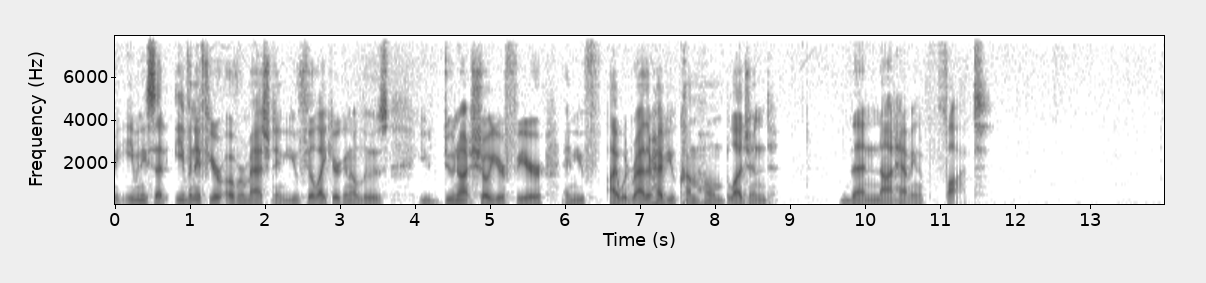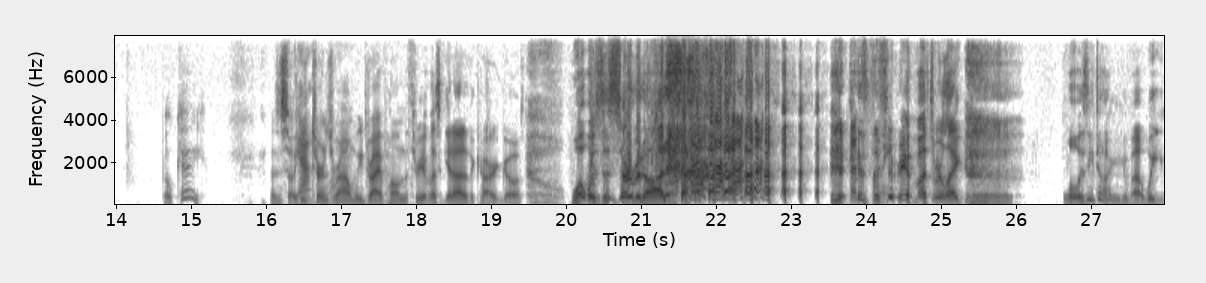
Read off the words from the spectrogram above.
even he said even if you're overmatched and you feel like you're going to lose, you do not show your fear, and you I would rather have you come home bludgeoned than not having fought. Okay. And so Yeah. he turns around, we drive home, the three of us get out of the car and goes, What was the sermon on? Because the three of us were like, What was he talking about? We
